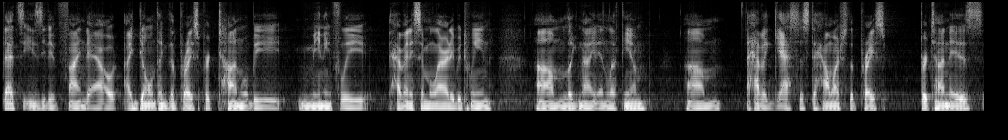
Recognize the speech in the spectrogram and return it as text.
that's easy to find out. I don't think the price per ton will be meaningfully have any similarity between um, lignite and lithium. Um, I have a guess as to how much the price per ton is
